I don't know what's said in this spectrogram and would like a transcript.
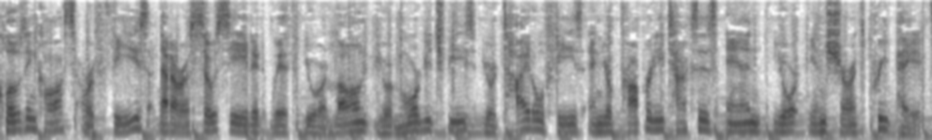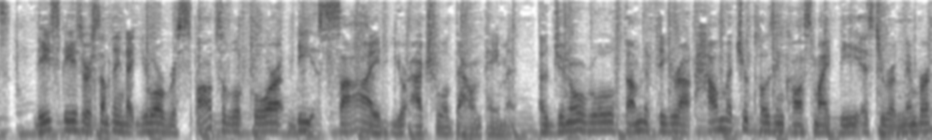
Closing costs are fees that are associated with your loan, your mortgage fees, your title fees, and your property taxes and your insurance prepaids. These fees are something that you are responsible for beside your actual down payment. A general rule of thumb to figure out how much your closing costs might be is to remember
